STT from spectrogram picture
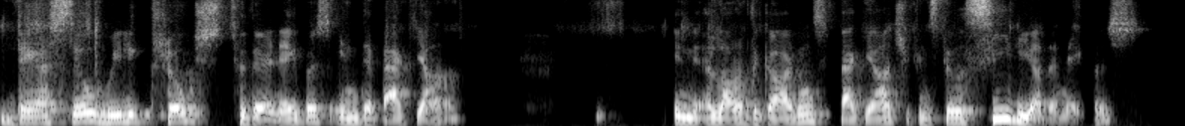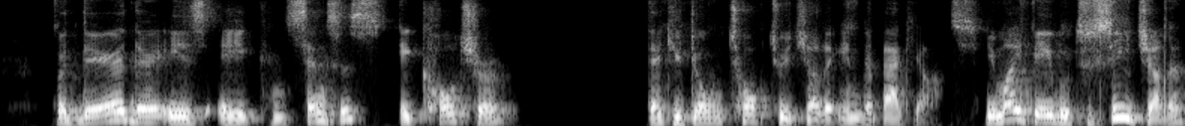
they are still really close to their neighbors in the backyard in a lot of the gardens, backyards, you can still see the other neighbors. But there, there is a consensus, a culture that you don't talk to each other in the backyards. You might be able to see each other,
